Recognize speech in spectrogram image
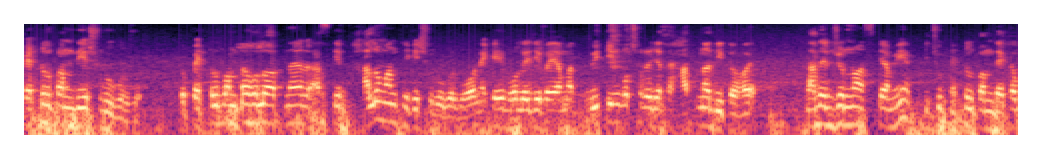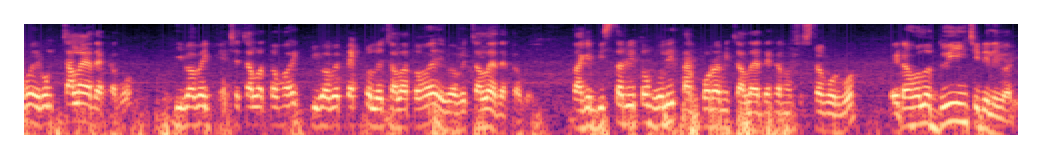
পেট্রোল পাম্প দিয়ে শুরু করব। তো পেট্রোল পাম্পটা হলো আপনার আজকে ভালো মান থেকে শুরু করব। অনেকেই বলে যে, ভাই, আমার দুই তিন বছরে যাতে হাত না দিতে হয়, তাদের জন্য আজকে আমি কিছু পেট্রোল পাম্প দেখাবো এবং চালায় দেখাবো। কীভাবে গ্যাসে চালাতে হয়, কীভাবে পেট্রোলে চালাতে হয়, এভাবে চালায় দেখাবো। তাকে বিস্তারিত বলি, তারপর আমি চালায় দেখানোর চেষ্টা করব। এটা হলো দুই ইঞ্চি ডেলিভারি।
